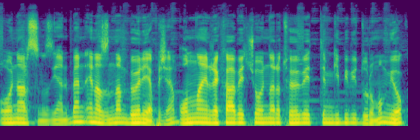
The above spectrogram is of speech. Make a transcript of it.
oynarsınız. Yani ben en azından böyle yapacağım. Online rekabetçi oyunlara tövbe ettiğim gibi bir durumum yok.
